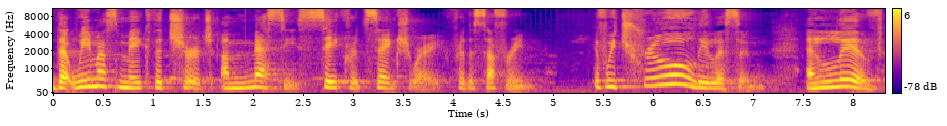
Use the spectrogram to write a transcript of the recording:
that we must make the church a messy, sacred sanctuary for the suffering. If we truly listen and live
